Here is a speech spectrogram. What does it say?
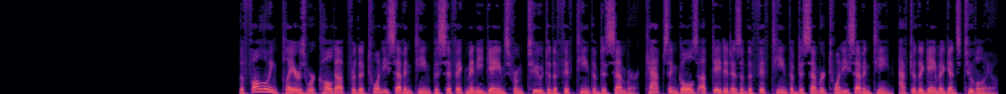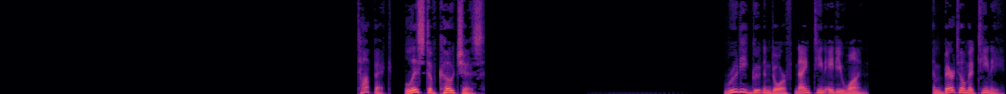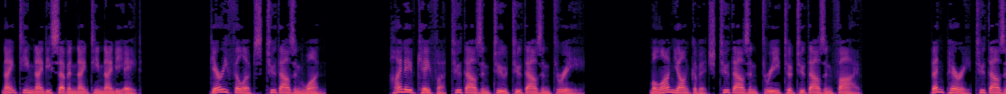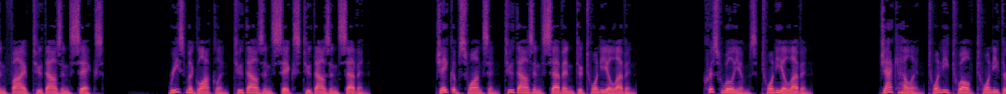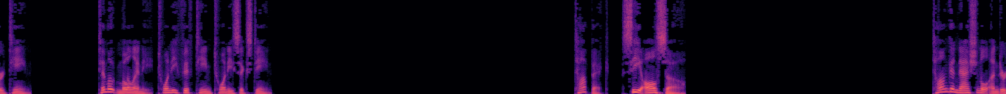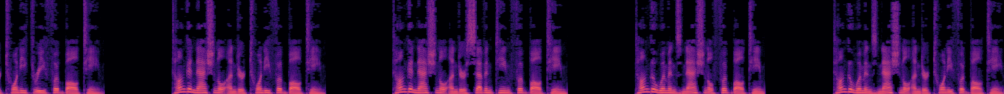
The following players were called up for the 2017 Pacific Mini Games from 2 to 15 December, caps and goals updated as of 15 December 2017, after the game against Tuvalu. Topic: List of coaches Rudi Gutendorf 1981 Umberto Mattini 1997-1998 Gary Phillips 2001 Heinave Kefa 2002-2003 Milan Jankovic 2003 to 2005 Ben Perry 2005-2006 Reese McLaughlin 2006-2007 Jacob Swanson 2007 to 2011 Chris Williams 2011 Jack Helen 2012-2013 Timote Moleni 2015-2016 Topic. See also. Tonga national under-23 football team. Tonga national under-20 football team. Tonga national under-17 football team. Tonga women's national football team Tonga women's national under-20 football team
